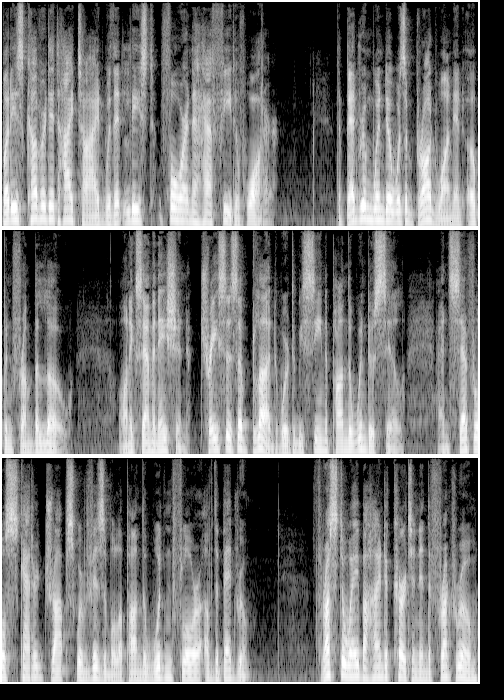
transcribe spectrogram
but is covered at high tide with at least four and a half feet of water. The bedroom window was a broad one and opened from below. On examination, traces of blood were to be seen upon the window sill, and several scattered drops were visible upon the wooden floor of the bedroom. Thrust away behind a curtain in the front room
